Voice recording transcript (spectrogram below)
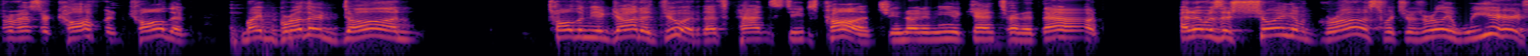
Professor Kaufman called him, my brother Don told him you got to do it. That's Pat and Steve's college. You know what I mean? You can't turn it down. And it was a showing of Grosse, which was really weird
